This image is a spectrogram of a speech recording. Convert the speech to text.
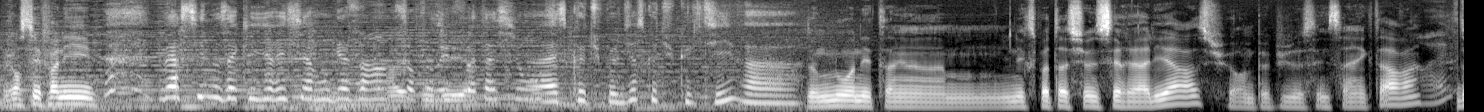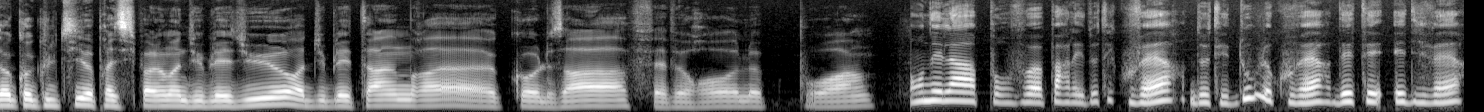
Bonjour Stéphanie. Merci de nous accueillir ici à Montgazin, sur ton exploitation. Est-ce que tu peux me dire ce que tu cultives euh Donc nous on est une exploitation céréalière sur un peu plus de 500 hectares. Donc on cultive principalement du blé dur, du blé tendre, colza, féverolles, pois. On est là pour parler de tes couverts, de tes doubles couverts d'été et d'hiver.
